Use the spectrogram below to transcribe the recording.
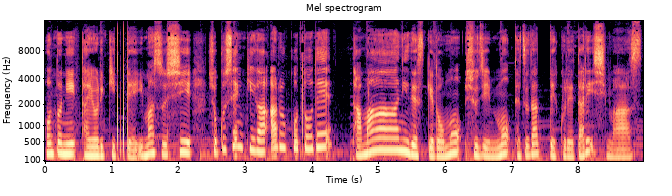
本当に頼りきっていますし食洗機があることでたまにですけども主人も手伝ってくれたりします。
